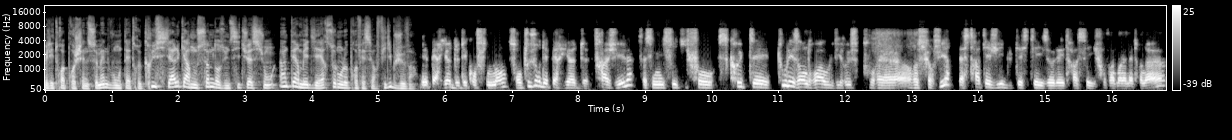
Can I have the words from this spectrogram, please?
Mais les trois prochaines semaines vont être cruciales car nous sommes dans une situation intermédiaire, selon le professeur Philippe Juvin. Les périodes de déconfinement sont toujours des périodes fragiles. Ça signifie qu'il faut scruter tous les endroits où le virus pourrait ressurgir. La stratégie du tester, isolé, tracé, il faut vraiment la mettre en œuvre.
